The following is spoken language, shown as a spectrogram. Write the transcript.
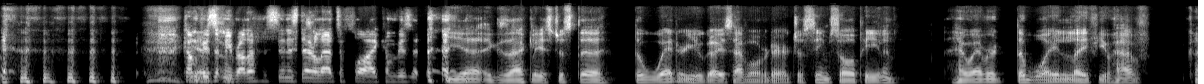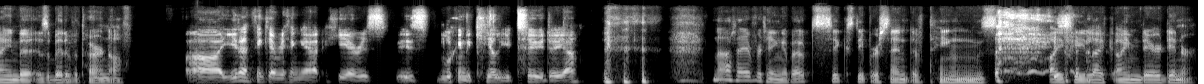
Come Yeah, visit me, brother. As soon as they're allowed to fly, come visit. yeah, exactly. It's just the the weather you guys have over there just seems so appealing. However, the wildlife you have kind of is a bit of a turn off. Uh, you don't think everything out here is is looking to kill you too, do you? Not everything. About sixty percent of things, I feel like I'm their dinner.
